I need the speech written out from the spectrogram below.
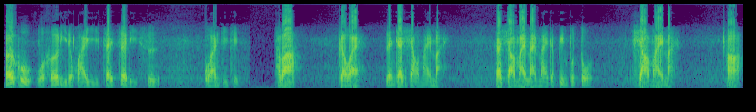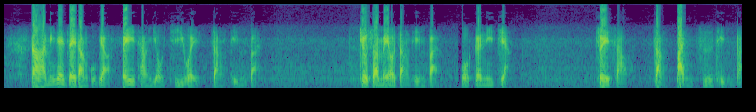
和库我合理的怀疑在这里是国安基金，好不好？各位，人家小买买，那小买买买的并不多，小买买，啊，那明天这一档股票非常有机会涨停板，就算没有涨停板，我跟你讲，最少涨半只停板，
